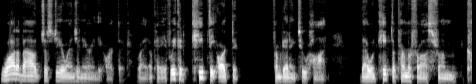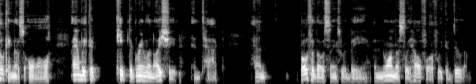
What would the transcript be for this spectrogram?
what about just geoengineering the Arctic, right? Okay, if we could keep the Arctic from getting too hot, that would keep the permafrost from cooking us all, and we could keep the Greenland ice sheet intact. And both of those things would be enormously helpful if we could do them.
